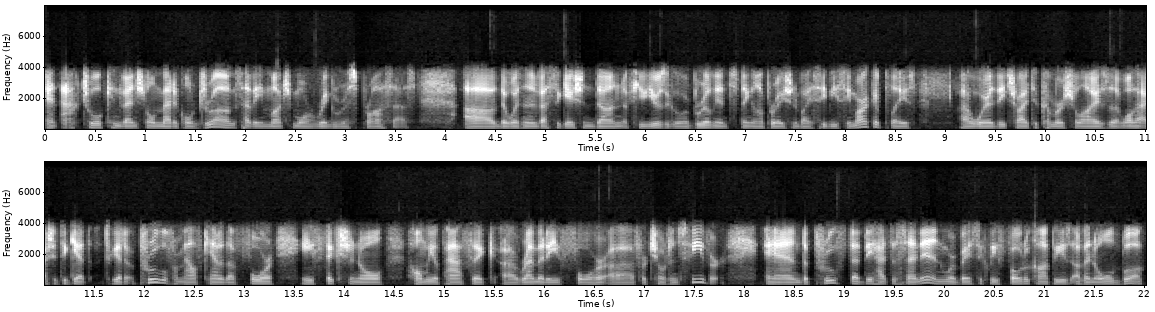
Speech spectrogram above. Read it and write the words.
and actual conventional medical drugs have a much more rigorous process. Uh, there was an investigation done a few years ago, a brilliant sting operation by CBC Marketplace, uh, where they tried to commercialize, uh, well, actually to get to get approval from Health Canada for a fictional homeopathic uh, remedy for uh, for children's fever, and the proof that they had to send in were basically photocopies of an old book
